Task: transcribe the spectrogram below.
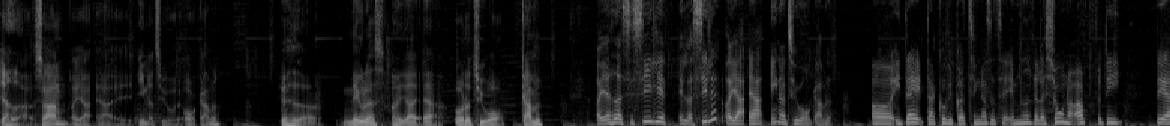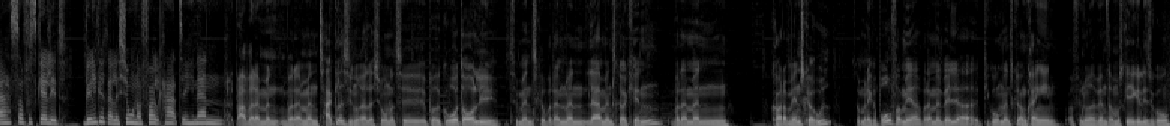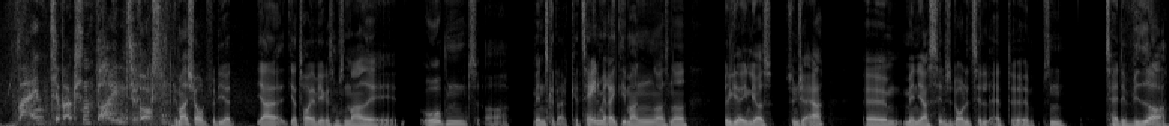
Jeg hedder Søren, og jeg er øh, 21 år gammel. Jeg hedder Nikolas, og jeg er 28 år gammel. Og jeg hedder Cecilie, eller Sille, og jeg er 21 år gammel. Og i dag, der kunne vi godt tænke os at tage emnet relationer op, fordi det er så forskelligt, hvilke relationer folk har til hinanden. Det er bare, hvordan man, hvordan man takler sine relationer til både gode og dårlige til mennesker. Hvordan man lærer mennesker at kende. Hvordan man cutter mennesker ud, som man ikke har brug for mere. Hvordan man vælger de gode mennesker omkring en, og finder ud af, hvem der måske ikke er lige så gode. vejen til voksen. Vejen til voksen. Det er meget sjovt, fordi at jeg, jeg tror, jeg virker som sådan meget øh, åbent, og menneske, der kan tale med rigtig mange og sådan noget, hvilket jeg egentlig også synes, jeg er. Øh, men jeg er sindssygt dårlig til at øh, sådan, tage det videre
